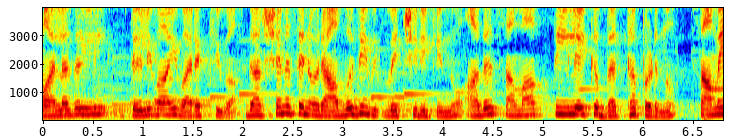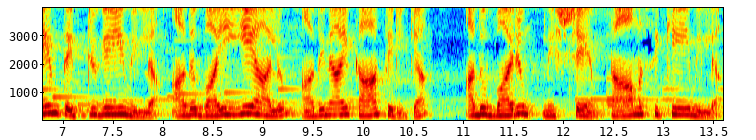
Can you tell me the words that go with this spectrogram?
പലകയിൽ തെളിവായി വരയ്ക്കുക. ദർശനത്തിന് ഒരു അവധി വെച്ചിരിക്കുന്നു. അത് സമാപ്തിയിലേക്ക് ബന്ധപ്പെടുന്നു. സമയം തെറ്റുകയുമില്ല. അത് വൈകിയാലും അതിനായി കാത്തിരിക്ക. അത് വരും നിശ്ചയം. താമസിക്കുകയുമില്ല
